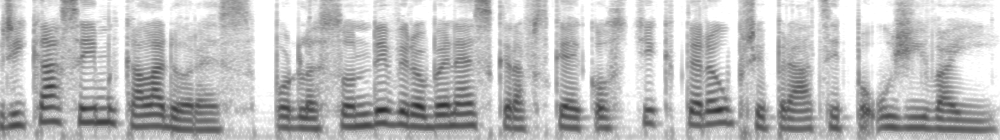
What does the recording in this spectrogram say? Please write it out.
Říká se jim kaladores, podle sondy vyrobené z kravské kosti, kterou při práci používají.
